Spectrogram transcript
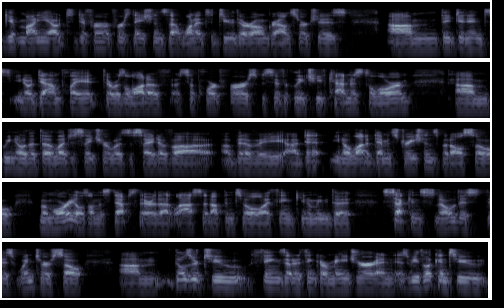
give money out to different First Nations that wanted to do their own ground searches. Um, they didn't you know downplay it. There was a lot of support for specifically Chief Cadmus Delorme. Um, we know that the legislature was the site of uh, a bit of a uh, de- you know a lot of demonstrations, but also memorials on the steps there that lasted up until I think you know maybe the second snow this this winter. So um, those are two things that I think are major. And as we look into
